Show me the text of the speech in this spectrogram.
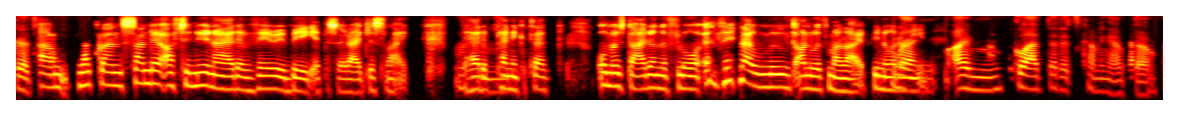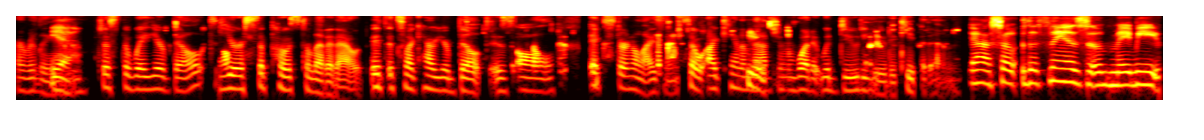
good. Um, like on Sunday afternoon, I had a very big episode. I just like mm-hmm. had a mm-hmm. panic attack, almost died on the floor, and then I moved on with my life. You know what right. I mean? I'm glad that it's coming out, though. I really yeah. am. Just the way you're built, you're supposed to let it out. It, it's like how you're built is all externalizing. So I can't imagine yes. what it would do to you to keep it in. Yeah. So the thing is, uh, maybe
